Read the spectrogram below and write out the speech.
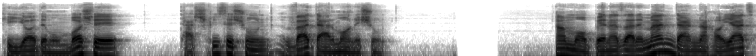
که یادمون باشه تشخیصشون و درمانشون. اما به نظر من در نهایت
